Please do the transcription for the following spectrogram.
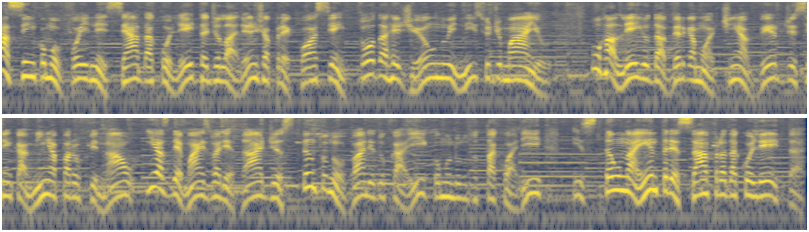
assim como foi iniciada a colheita de laranja precoce em toda a região no início de maio. O raleio da bergamotinha verde se encaminha para o final e as demais variedades, tanto no Vale do Caí como no do Taquari, estão na entre-safra da colheita.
